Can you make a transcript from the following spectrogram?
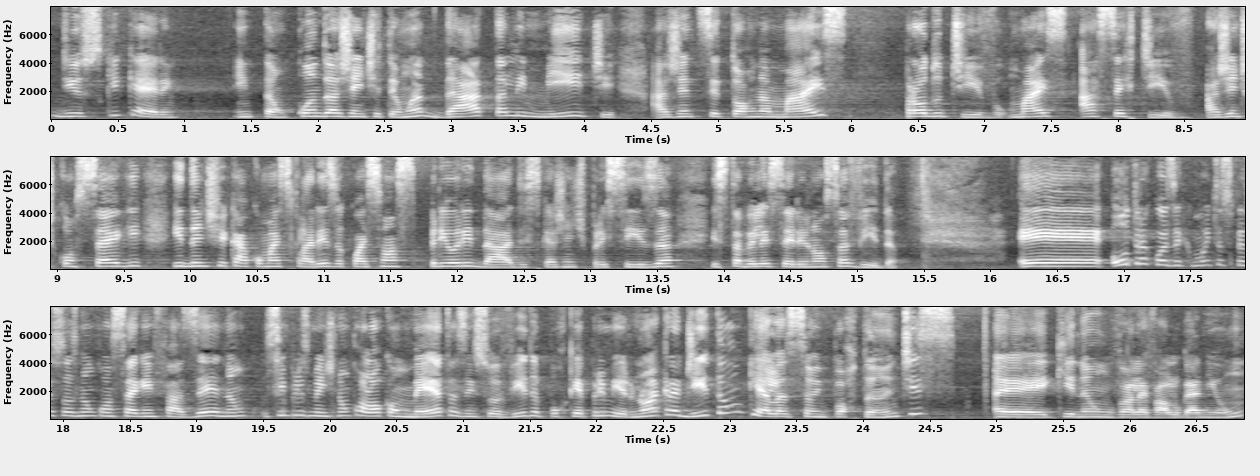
disso que querem. Então, quando a gente tem uma data limite, a gente se torna mais produtivo, mais assertivo. A gente consegue identificar com mais clareza quais são as prioridades que a gente precisa estabelecer em nossa vida. É, outra coisa que muitas pessoas não conseguem fazer, não, simplesmente não colocam metas em sua vida, porque, primeiro, não acreditam que elas são importantes, é, que não vai levar a lugar nenhum.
